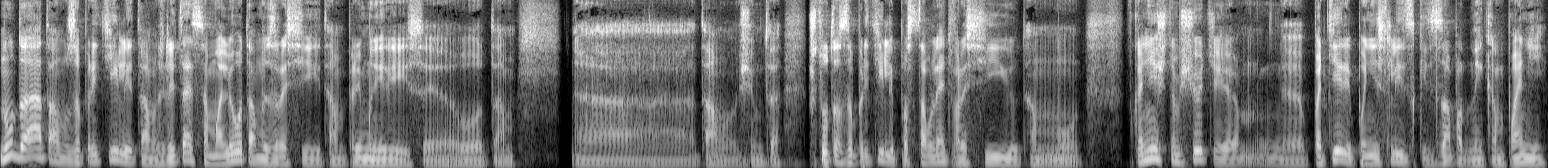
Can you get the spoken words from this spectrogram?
Ну да, там запретили там летать самолетом из России, там прямые рейсы, вот там там, в общем-то, что-то запретили поставлять в Россию. Там, вот. В конечном счете э, потери понесли, так сказать, западные компании.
